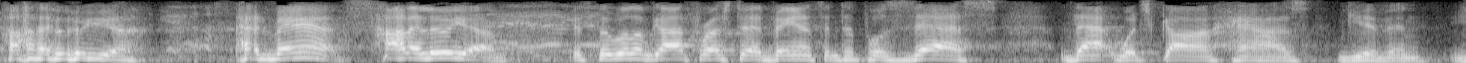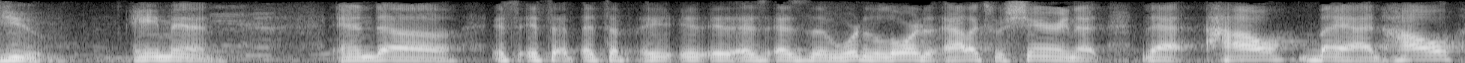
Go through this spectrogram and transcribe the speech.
Hallelujah. Advance. Hallelujah. It's the will of God for us to advance and to possess that which God has given you. Amen. And uh, it's, it's a, it's a, it, it, as, as the word of the Lord, Alex was sharing that, that how bad, how,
